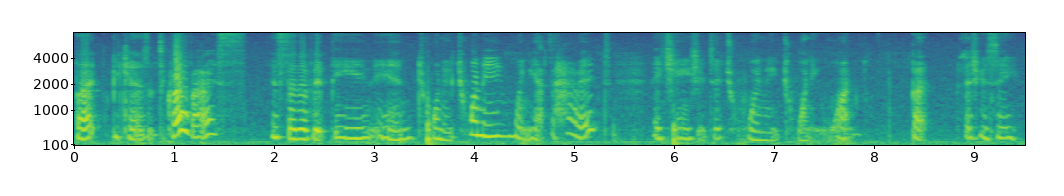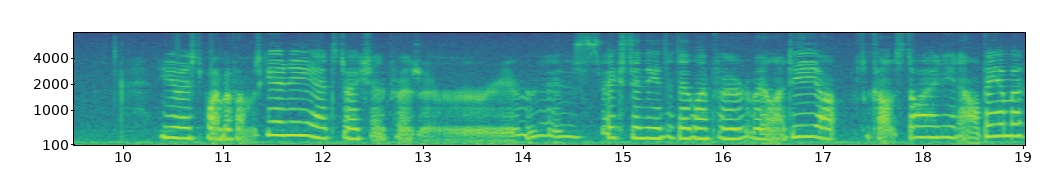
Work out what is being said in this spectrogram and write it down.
But because of the coronavirus, instead of it being in 2020 when you have to have it, they changed it to 2021. But as you can see, U.S. Department of Homeland Security, at the direction of the President, is extending the deadline for real ID, also called Star ID in Alabama,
